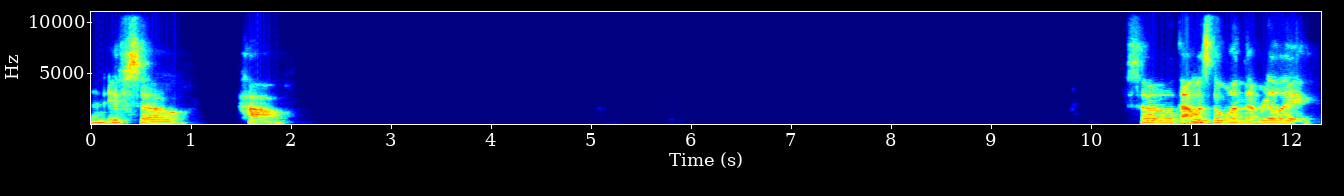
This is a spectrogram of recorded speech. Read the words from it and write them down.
And if so, how? So that was the one that really,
